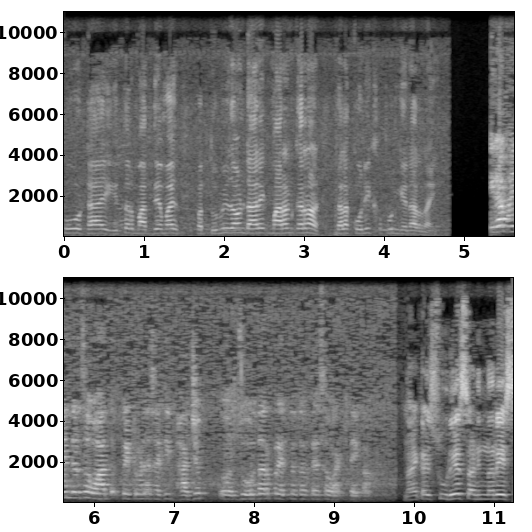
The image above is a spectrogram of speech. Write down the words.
कोर्ट आहे इतर माध्यम आहेत पण तुम्ही जाऊन डायरेक्ट मारहाण करणार त्याला कोणी खपून घेणार नाही. मीरा भाईंदरचा वाद पेटवण्यासाठी भाजप जोरदार प्रयत्न करते असं वाटतंय का? नाही काही सुरेश आणि नरेश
